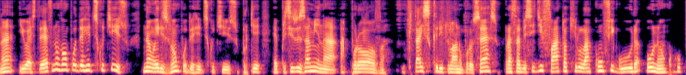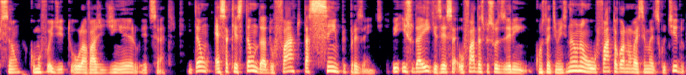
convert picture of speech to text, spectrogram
né, e o STF não vão poder rediscutir isso. Não, eles vão poder rediscutir isso, porque é preciso examinar a prova, o que está escrito lá no processo, para saber se de fato aquilo lá configura ou não corrupção, como foi dito, ou lavagem de dinheiro, etc. Então, essa questão da, do fato está sempre presente. E isso daí, quer dizer, o fato das pessoas dizerem constantemente, não, não, o fato agora não vai ser mais discutido,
